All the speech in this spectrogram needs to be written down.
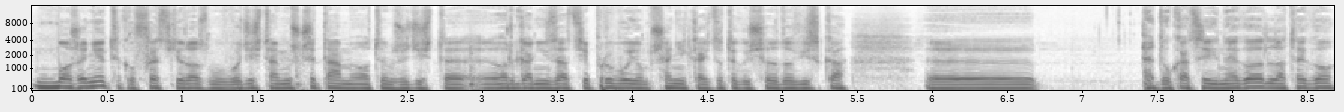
może nie tylko w kwestii rozmów, bo gdzieś tam już czytamy o tym, że gdzieś te organizacje próbują przenikać do tego środowiska e, edukacyjnego, dlatego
